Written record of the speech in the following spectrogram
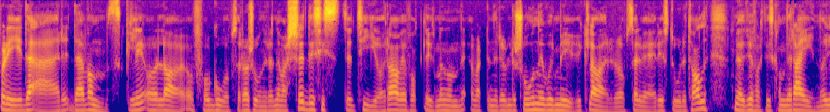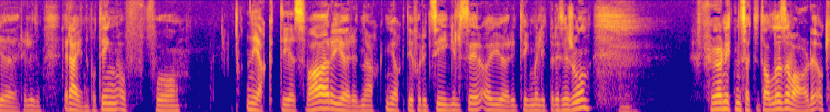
Fordi det er, det er vanskelig å, la, å få gode observasjoner i universet. De siste tiåra har vi fått liksom en, det har vært en revolusjon i hvor mye vi klarer å observere i stor detalj. Som gjør at vi faktisk kan regne og gjøre, liksom, regne på ting og få nøyaktige svar, og gjøre nøyaktige forutsigelser og gjøre ting med litt presisjon. Før 1970-tallet så var det ok,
